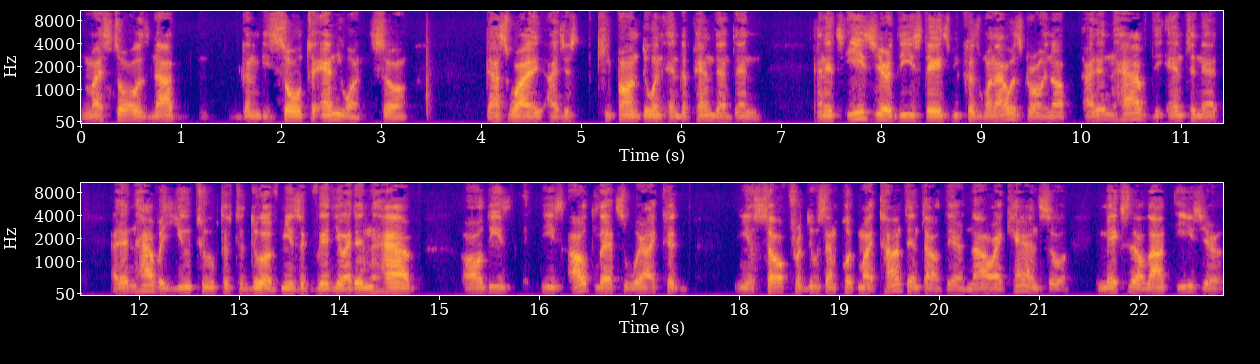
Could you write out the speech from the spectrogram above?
my soul is not going to be sold to anyone. So that's why I just keep on doing independent and and it's easier these days because when I was growing up, I didn't have the internet. I didn't have a YouTube to, to do a music video. I didn't have all these these outlets where I could, you know, self-produce and put my content out there. Now I can, so makes it a lot easier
